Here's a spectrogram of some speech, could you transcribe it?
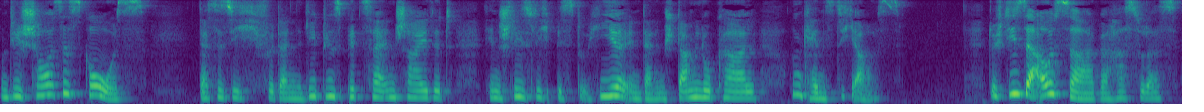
und die Chance ist groß, dass sie sich für deine Lieblingspizza entscheidet, denn schließlich bist du hier in deinem Stammlokal und kennst dich aus. Durch diese Aussage hast du das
